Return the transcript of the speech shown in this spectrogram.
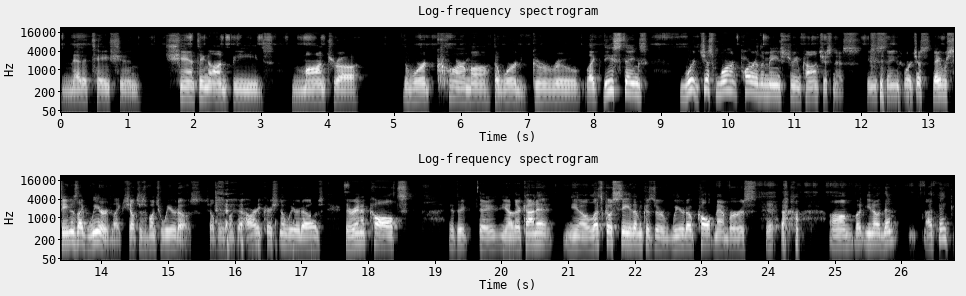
meditation, chanting on beads, mantra, the word karma, the word guru, like these things were just weren't part of the mainstream consciousness. These things were just they were seen as like weird. Like Shelter's a bunch of weirdos. Shelter's a bunch of Hare Krishna weirdos. They're in a cult. They, they you know, they're kind of, you know, let's go see them because they're weirdo cult members. Yep. um, but you know, then I think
